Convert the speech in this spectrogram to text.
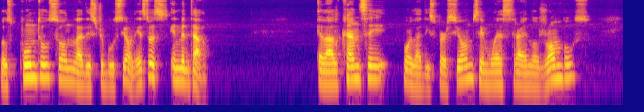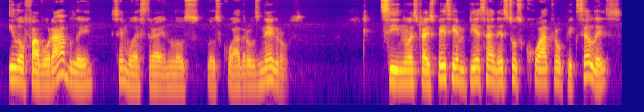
Los puntos son la distribución. Esto es inventado. El alcance por la dispersión se muestra en los rombos y lo favorable se muestra en los, los cuadros negros. Si nuestra especie empieza en estos cuatro píxeles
